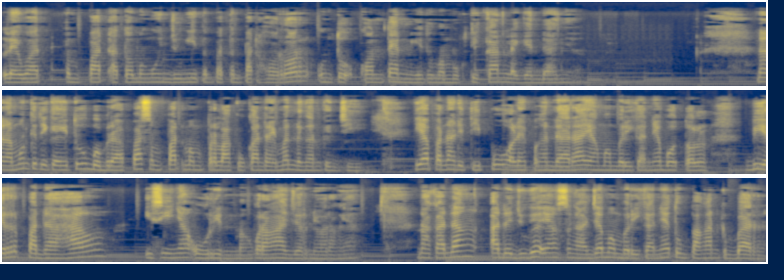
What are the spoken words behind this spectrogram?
lewat tempat atau mengunjungi tempat-tempat horor untuk konten gitu membuktikan legendanya. Nah, namun ketika itu beberapa sempat memperlakukan Raymond dengan keji. Ia pernah ditipu oleh pengendara yang memberikannya botol bir padahal isinya urin. Mang kurang ajar nih orang ya. Nah, kadang ada juga yang sengaja memberikannya tumpangan kebar,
